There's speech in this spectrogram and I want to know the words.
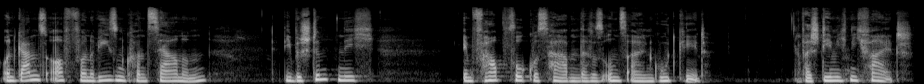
Und ganz oft von Riesenkonzernen, die bestimmt nicht im Hauptfokus haben, dass es uns allen gut geht. Versteh mich nicht falsch.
